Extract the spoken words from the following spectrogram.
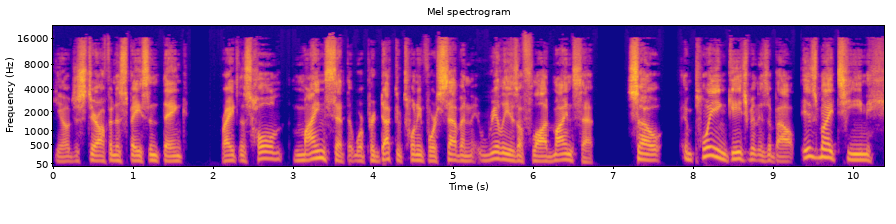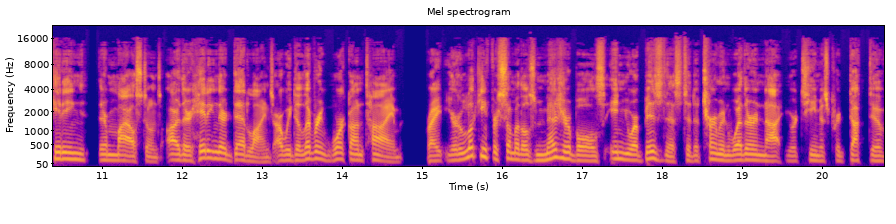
you know, just stare off into space and think, right? This whole mindset that we're productive 24 seven really is a flawed mindset. So employee engagement is about, is my team hitting their milestones? Are they hitting their deadlines? Are we delivering work on time? Right? You're looking for some of those measurables in your business to determine whether or not your team is productive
